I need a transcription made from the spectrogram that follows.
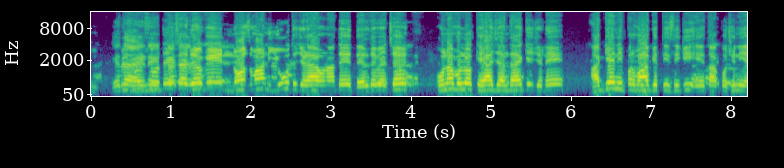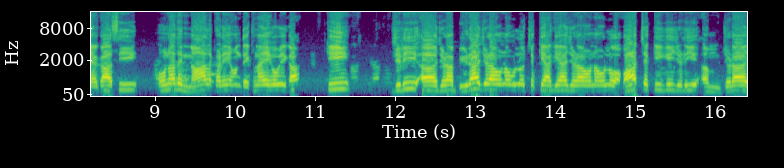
ਇਹਦਾ ਹੈ ਹੀ ਬਿਲਕੁਲ ਨਹੀਂ ਸੋ ਦੇਖ ਸਕਦੇ ਹੋ ਕਿ ਨੌਜਵਾਨ ਯੂਥ ਜਿਹੜਾ ਹੈ ਉਹਨਾਂ ਦੇ ਦਿਲ ਦੇ ਵਿੱਚ ਉਹਨਾਂ ਵੱਲੋਂ ਕਿਹਾ ਜਾਂਦਾ ਹੈ ਕਿ ਜਿਹਨੇ ਅੱਗੇ ਨਹੀਂ ਪਰਵਾਹ ਕੀਤੀ ਸੀਗੀ ਇਹ ਤਾਂ ਕੁਝ ਨਹੀਂ ਹੈਗਾ ਅਸੀਂ ਉਹਨਾਂ ਦੇ ਨਾਲ ਖੜੇ ਹਾਂ। ਹੁਣ ਦੇਖਣਾ ਇਹ ਹੋਵੇਗਾ ਕਿ ਜਿਹੜੀ ਅ, ਜਿਹੜਾ ਬੀੜਾ ਜਿਹੜਾ ਉਹਨਾਂ ਵੱਲੋਂ ਚੱਕਿਆ ਗਿਆ ਜਿਹੜਾ ਉਹਨਾਂ ਵੱਲੋਂ ਆਵਾਜ਼ ਚੱਕੀ ਗਈ ਜਿਹੜੀ ਅਮ, ਜਿਹੜਾ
